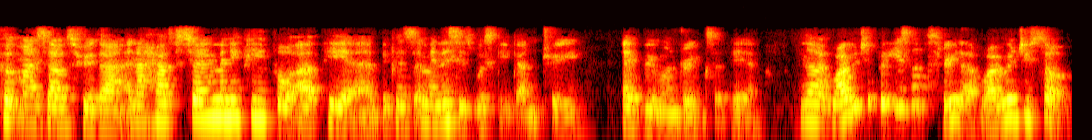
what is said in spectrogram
put myself through that? And I have so many people up here because I mean this is whiskey country. Everyone drinks up here. No, why would you put yourself through that? Why would you stop?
